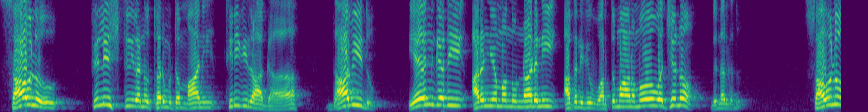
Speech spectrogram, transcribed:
సావులు ఫిలిస్తీన్లను తరుముటం మాని తిరిగి రాగా దావీదు ఏన్గది అరణ్యమందు ఉన్నాడని అతనికి వర్తమానమో వచ్చెనో విన్నారు కదా. సౌలు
